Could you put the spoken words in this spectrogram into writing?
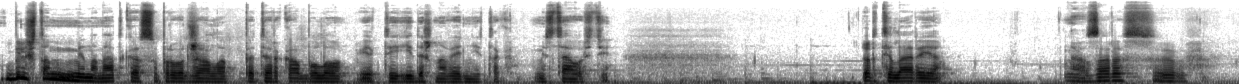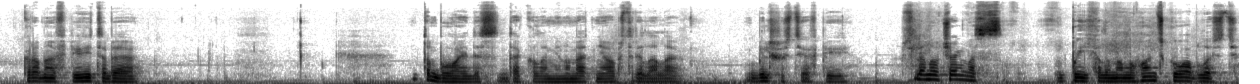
Більш там мінометка супроводжала, ПТРК було, як ти їдеш на видній так, місцевості артилерія. А зараз, е, крім FPV, тебе ну, там буває десь деколи мінометні обстріли, але в більшості FPV. Після навчання нас поїхали на Луганську область.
